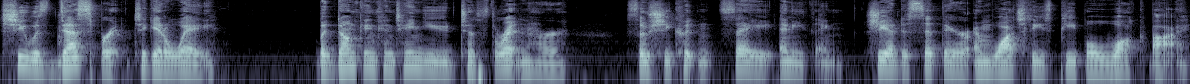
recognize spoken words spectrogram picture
she was desperate to get away. But Duncan continued to threaten her so she couldn't say anything. She had to sit there and watch these people walk by.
